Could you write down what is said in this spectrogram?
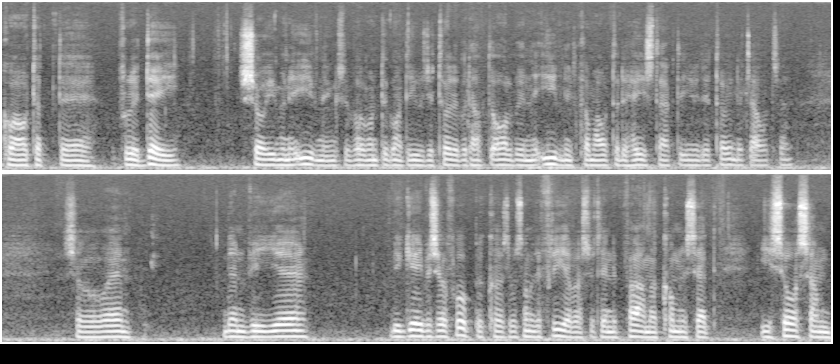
go out at the, for a day, so even in the evenings, if I wanted to go out to use the toilet, we'd have to all be in the evening come out to the haystack to use the toilets outside. So um, then we uh, we gave ourselves up because there was only three of us. Then the farmer come and said he saw some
